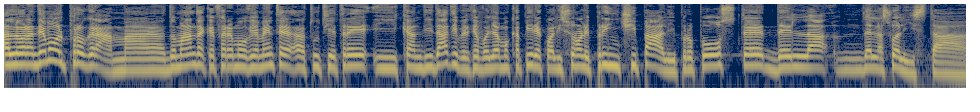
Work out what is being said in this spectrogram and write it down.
Allora andiamo al programma, domanda che faremo ovviamente a tutti e tre i candidati perché vogliamo capire quali sono le principali proposte della, della sua lista,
